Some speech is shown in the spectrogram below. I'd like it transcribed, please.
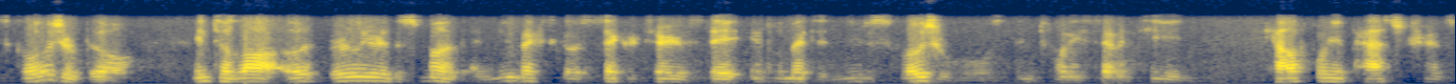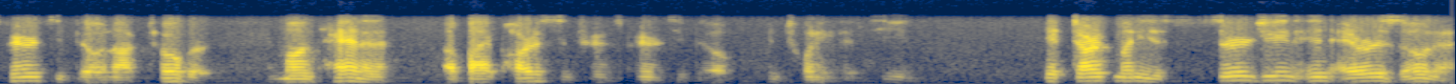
disclosure bill into law earlier this month, and New Mexico's Secretary of State implemented new disclosure rules in 2017. California passed a transparency bill in October, and Montana a bipartisan transparency bill in 2015. Yet dark money is surging in Arizona,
